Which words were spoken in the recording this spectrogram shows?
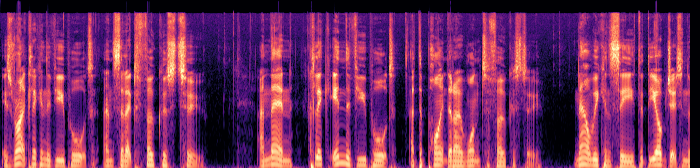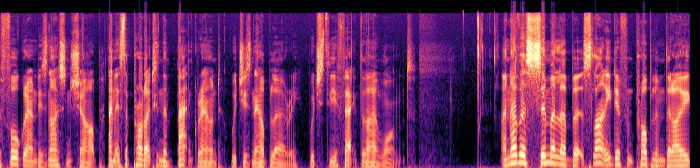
is right click in the viewport and select focus to, and then click in the viewport at the point that I want to focus to. Now we can see that the object in the foreground is nice and sharp, and it's the product in the background which is now blurry, which is the effect that I want. Another similar but slightly different problem that I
